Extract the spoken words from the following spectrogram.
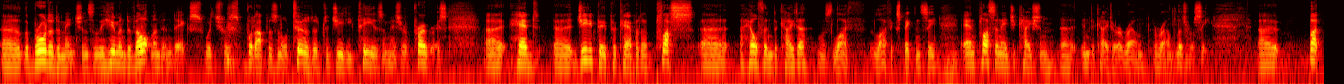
uh, the broader dimensions and the Human Development Index, which was put up as an alternative to GDP as a measure of progress, uh, had uh, GDP per capita plus uh, a health indicator, was life life expectancy, and plus an education uh, indicator around around literacy. Uh, but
